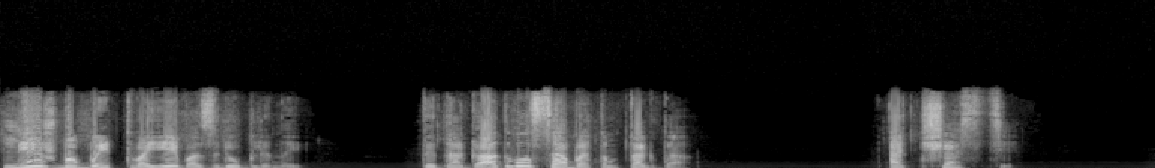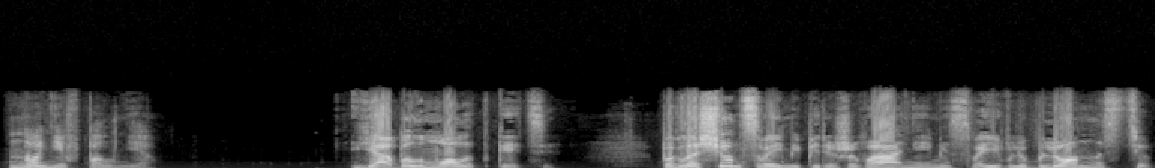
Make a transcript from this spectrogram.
лишь бы быть твоей возлюбленной. Ты догадывался об этом тогда? Отчасти, но не вполне. Я был молод, Кэти, поглощен своими переживаниями, своей влюбленностью.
